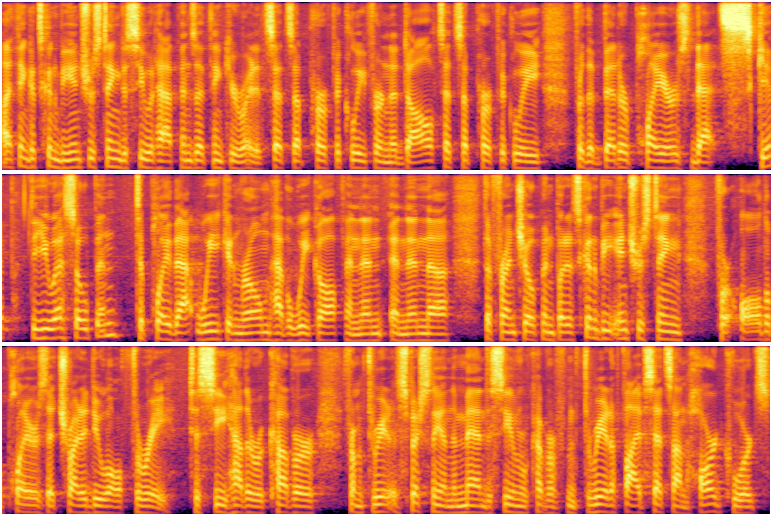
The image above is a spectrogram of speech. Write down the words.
I think it's going to be interesting to see what happens. I think you're right. It sets up perfectly for Nadal. It sets up perfectly for the better players that skip the U.S. Open to play that week in Rome, have a week off, and then and then uh, the French Open. But it's going to be interesting for all the players that try to do all three to see how they recover from three, especially on the men, to see them recover from three out of five sets on hard courts,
